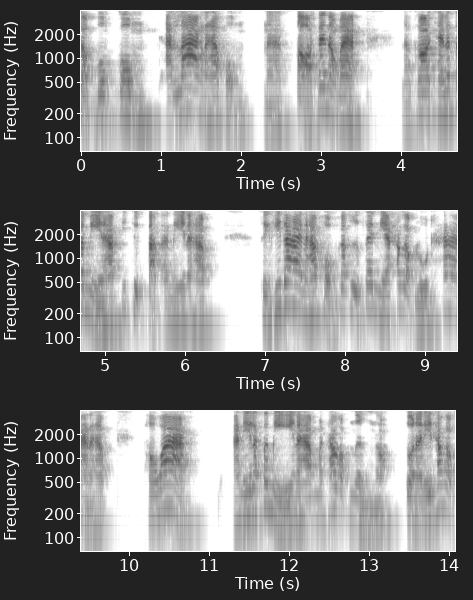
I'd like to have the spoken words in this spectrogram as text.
กับวงกลมอันล่างนะครับผมนะต่อเส้นออกมา แล้วก็ใช้รัศมีนะครับ ที่จุดตัดอันนี้นะครับ สิ่งที่ได้นะครับ ผมก็คือเส้นนี้เท่ากับรูทห้านะครับ เพราะว่าอันนี้รัศมีนะครับ มันเท่ากับหนึ่งเนาะส่วนอันนี้เท่ากับ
